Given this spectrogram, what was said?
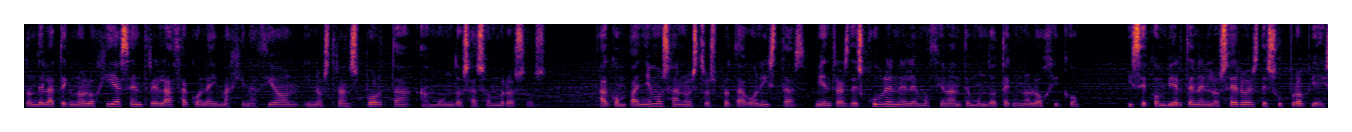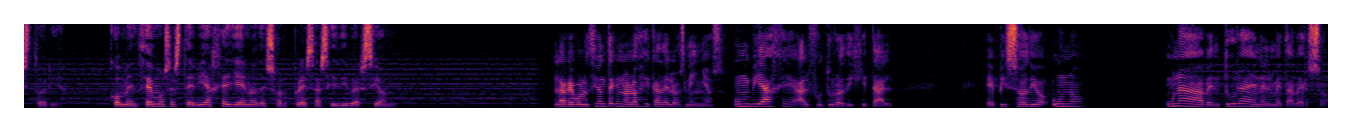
donde la tecnología se entrelaza con la imaginación y nos transporta a mundos asombrosos. Acompañemos a nuestros protagonistas mientras descubren el emocionante mundo tecnológico y se convierten en los héroes de su propia historia. Comencemos este viaje lleno de sorpresas y diversión. La revolución tecnológica de los niños. Un viaje al futuro digital. Episodio 1. Una aventura en el metaverso.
